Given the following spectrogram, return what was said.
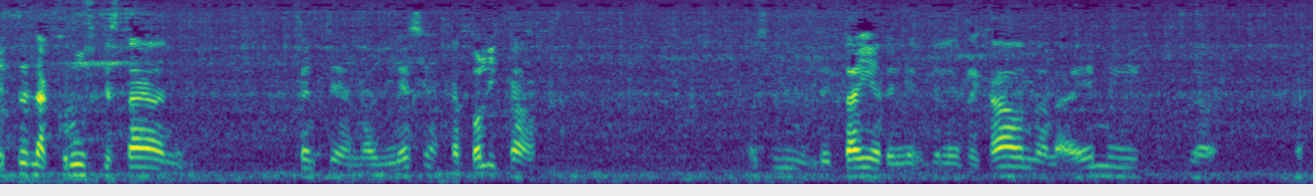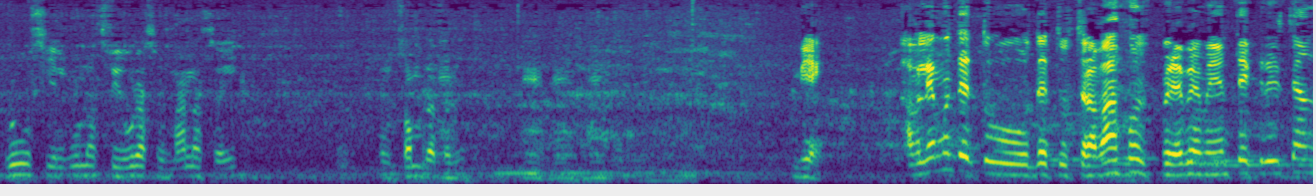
Esta es la cruz que está frente a la iglesia católica. Es un detalle del, del enrejado, la, M, la, cruz y algunas figuras humanas ahí, en sombra también. Bien, hablemos de, tu, de tus trabajos brevemente, Cristian.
